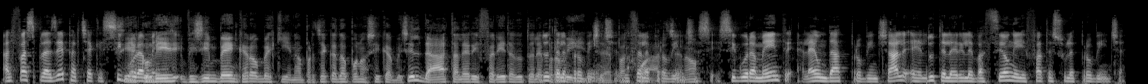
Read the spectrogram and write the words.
al fast plase perché sicuramente. Sì, ecco, visin ben che robe chino, perché dopo non si capisce il dato, è riferita a tutte le tutte province. Le province tutte le province, no? sì. Sicuramente, è un dato provinciale e tutte le rilevazioni le fatte sulle province.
